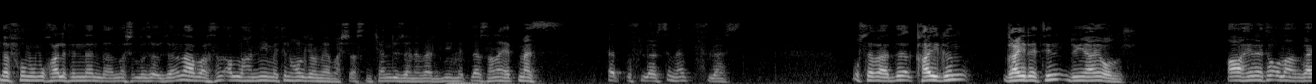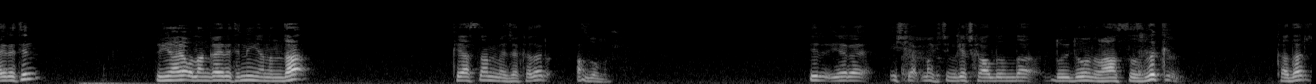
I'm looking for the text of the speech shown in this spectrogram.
mefhumu muhalifinden de anlaşılacağı üzere ne yaparsın? Allah'ın nimetini hor görmeye başlarsın. Kendi üzerine verdiği nimetler sana yetmez. Hep üflersin, hep üflersin. bu sefer de kaygın, gayretin dünyaya olur. Ahirete olan gayretin, dünyaya olan gayretinin yanında kıyaslanmayacak kadar az olur. Bir yere iş yapmak için geç kaldığında duyduğun rahatsızlık kadar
